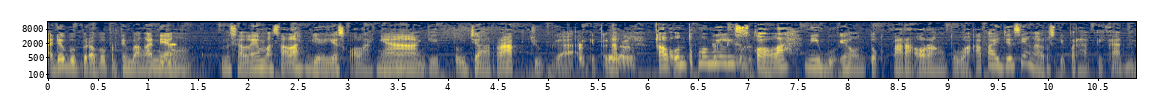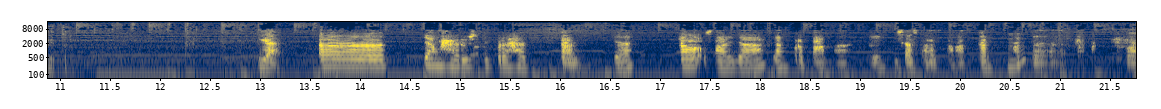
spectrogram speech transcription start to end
Ada beberapa pertimbangan yang misalnya masalah biaya sekolahnya gitu jarak juga gitu. Nah kalau untuk memilih sekolah nih bu ya untuk para orang tua apa aja sih yang harus diperhatikan gitu? Ya eh, yang harus diperhatikan ya kalau saya yang pertama yang bisa saya sarankan Hmm? pada anak tua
